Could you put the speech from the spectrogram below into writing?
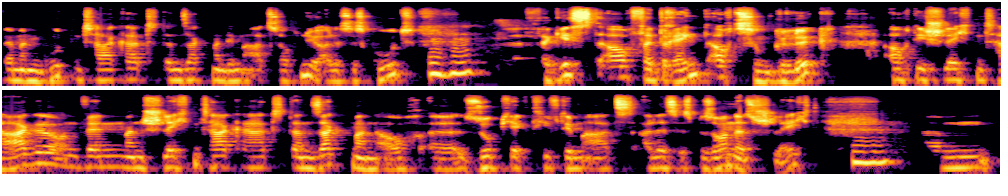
wenn man einen guten Tag hat, dann sagt man dem Arzt auch, nö, alles ist gut. Mhm. Äh, vergisst auch, verdrängt auch zum Glück auch die schlechten Tage. Und wenn man einen schlechten Tag hat, dann sagt man auch äh, subjektiv dem Arzt, alles ist besonders schlecht. Mhm. Ähm,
